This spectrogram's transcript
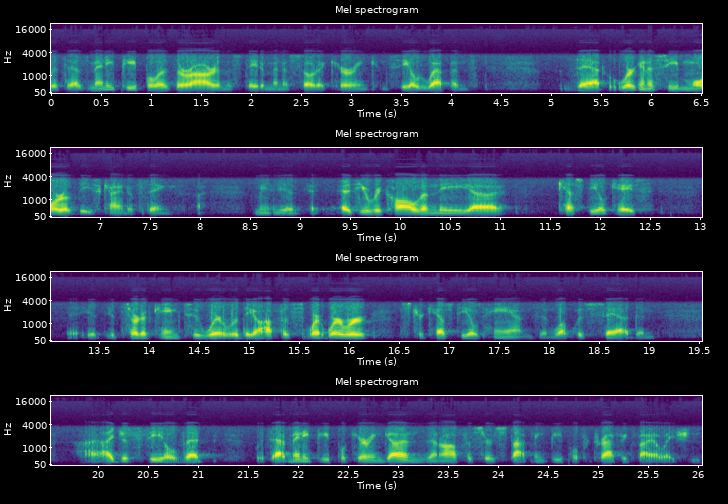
with as many people as there are in the state of Minnesota carrying concealed weapons, that we're going to see more of these kind of things. I mean, as you recall in the uh, Castile case, it, it sort of came to where were the office, where, where were Mr. Castile's hands, and what was said, and I, just feel that with that many people carrying guns and officers stopping people for traffic violations,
